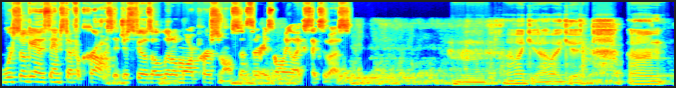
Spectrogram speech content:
we're still getting the same stuff across. It just feels a little more personal since there is only like six of us. Mm, I like it. I like it. Um,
